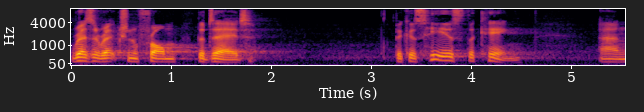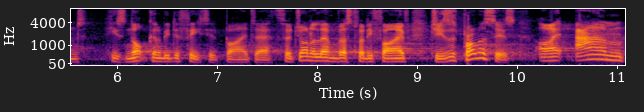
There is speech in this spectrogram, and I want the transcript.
resurrection from the dead. Because he is the king and he's not going to be defeated by death. So, John 11, verse 25, Jesus promises, I am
